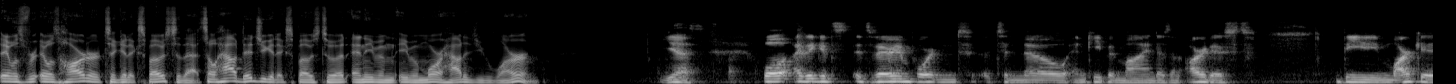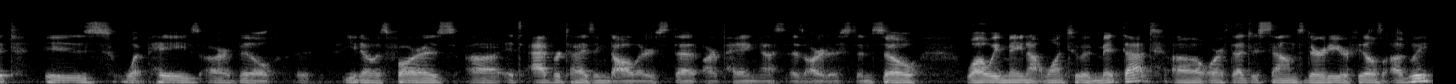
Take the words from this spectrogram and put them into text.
it was it was harder to get exposed to that. So how did you get exposed to it, and even even more, how did you learn? Yes. Well, I think it's it's very important to know and keep in mind as an artist, the market is what pays our bill. You know, as far as uh, it's advertising dollars that are paying us as artists, and so while we may not want to admit that, uh, or if that just sounds dirty or feels ugly,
